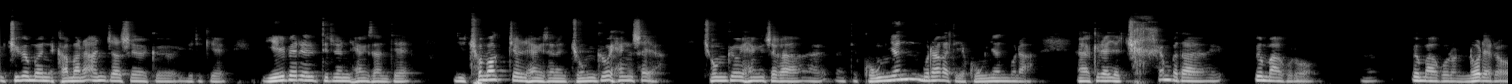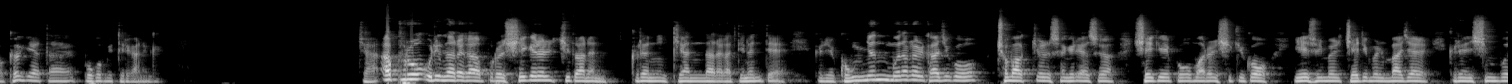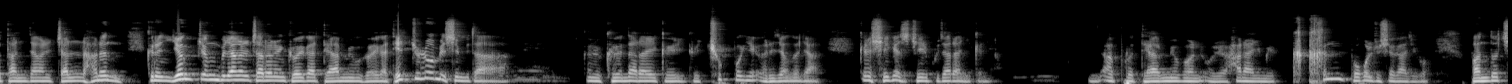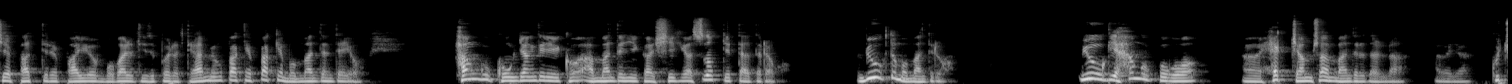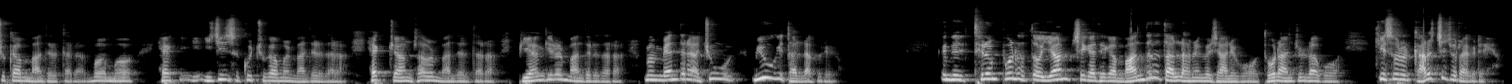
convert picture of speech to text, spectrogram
지금은 가만 앉아서 그 이렇게 예배를 드리는 행사인데 이 초막절 행사는 종교 행사야. 종교 행사가 아, 공연 문화가 돼요. 공연 문화. 그래야 전부 다 음악으로, 어, 음악으로, 노래로, 거기에 다 복음이 들어가는 거예요. 자, 앞으로 우리나라가 앞으로 세계를 지도하는 그런 귀한 나라가 되는데, 그래 공연 문화를 가지고 초막절 성일에서 세계 보호마를 시키고 예수님을 재림을 맞이할 그런 신부 단장을 잘 하는 그런 영적 무장을 잘하는 교회가 대한민국 교회가 될 줄로 믿습니다. 그 나라의 그, 그 축복이 어느 정도냐. 그래서 세계에서 제일 부자라니까요. 앞으로 대한민국은 우리 하나님이 큰 복을 주셔가지고 반도체, 배터리, 바이오, 모바일 디스플레이를 대한민국밖에 밖에 못 만든대요. 한국 공장들이 안 만드니까 시기가 수업됐다 하더라고. 미국도 못 만들어. 미국이 한국 보고 어, 핵 잠수함 만들어 달라. 아, 구축함 만들어 달라. 뭐, 뭐, 핵, 이지스 구축함을 만들어 달라. 핵 잠수함을 만들어 달라. 비행기를 만들어 달라. 뭐, 맨들어 중국, 미국이 달라 그래요. 근데 트럼프는 또 얌체가 내가 만들어 달라는 것이 아니고 돈 안 주려고 기술을 가르쳐 주라 그래요.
